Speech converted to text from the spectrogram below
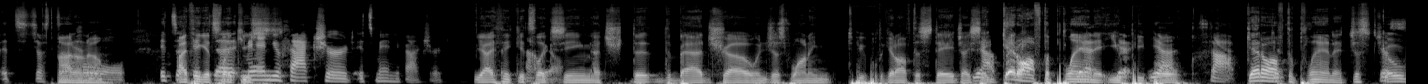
It's just. I don't know. know. It's. I think it's, it's a like you s- manufactured. It's manufactured. Yeah, I think it's not like real. seeing that sh- the the bad show and just wanting people to get off the stage. I say, get off the planet, Yeah, you yeah, people. Yeah. Stop. Get off Just- the planet. Just, go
